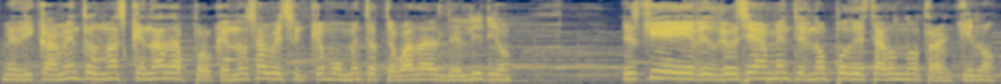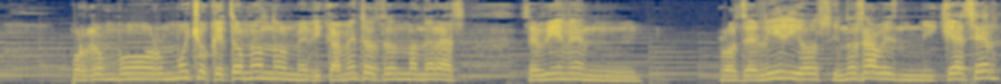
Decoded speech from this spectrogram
medicamentos más que nada porque no sabes en qué momento te va a dar el delirio. Es que desgraciadamente no puede estar uno tranquilo, porque por mucho que tome unos medicamentos de todas maneras se vienen los delirios y no sabes ni qué hacer.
